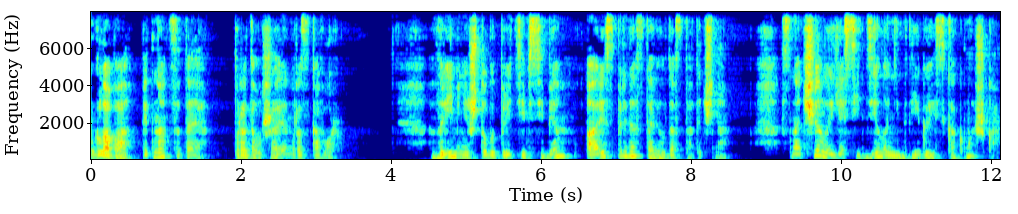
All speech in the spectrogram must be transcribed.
Глава 15. Продолжаем разговор. Времени, чтобы прийти в себя, Арис предоставил достаточно. Сначала я сидела, не двигаясь, как мышка.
